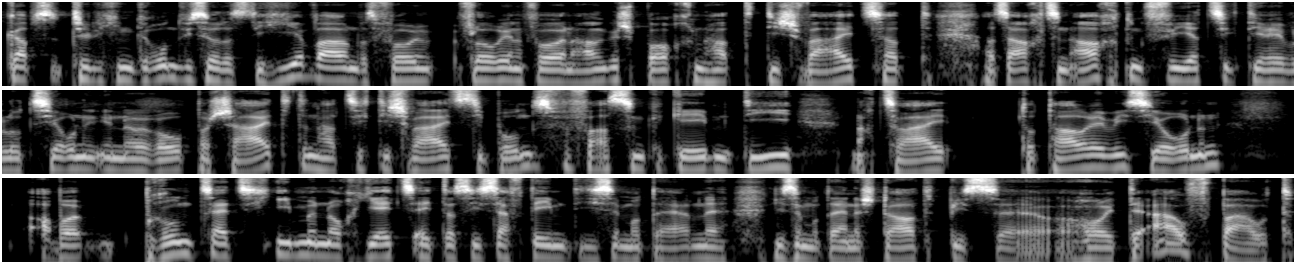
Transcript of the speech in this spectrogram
gab es natürlich einen Grund, wieso dass die hier waren, was Florian vorhin angesprochen hat. Die Schweiz hat, als 1848 die Revolution in Europa scheitert, dann hat sich die Schweiz die Bundesverfassung gegeben, die nach zwei Totalrevisionen aber grundsätzlich immer noch jetzt etwas ist, auf dem diese moderne, dieser moderne Staat bis äh, heute aufbaut.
